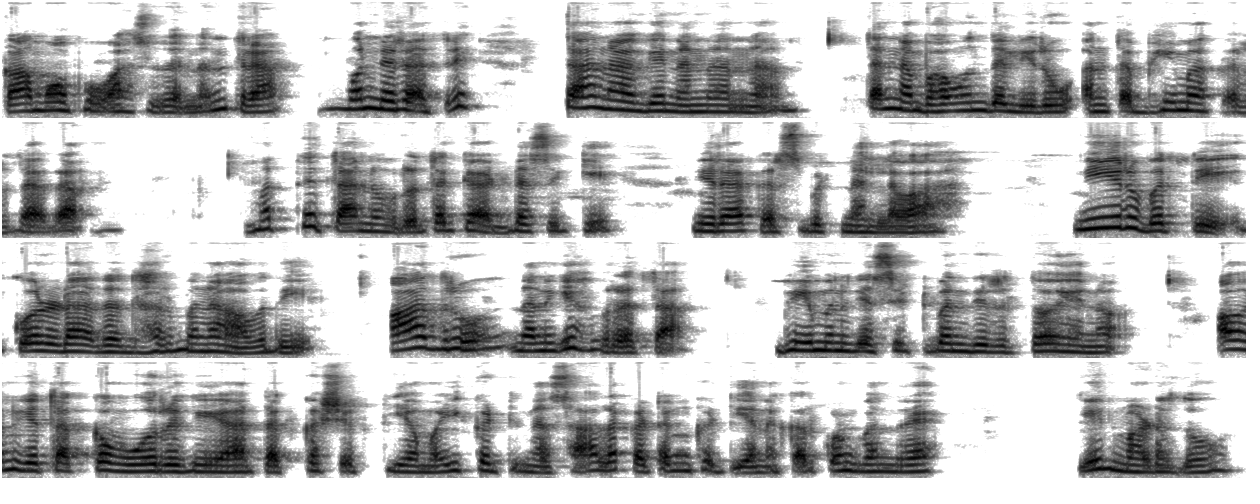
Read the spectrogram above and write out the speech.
ಕಾಮೋಪವಾಸದ ನಂತರ ಮೊನ್ನೆ ರಾತ್ರಿ ತಾನಾಗೆ ನನ್ನನ್ನ, ತನ್ನ ಭವನದಲ್ಲಿರು ಅಂತ ಭೀಮ ಕರೆದಾಗ, ಮತ್ತೆ ತಾನು ವ್ರತಕ್ಕೆ ಅಡ್ಡ ಸಿಕ್ಕಿ ನಿರಾಕರಿಸ್ಬಿಟ್ನಲ್ಲವಾ? ನೀರು ಬತ್ತಿ ಕೊರಡಾದ ಧರ್ಮನ ಅವಧಿ. ಆದ್ರೂ ನನಗೆ ವ್ರತ. ಭೀಮನಿಗೆ ಸಿಟ್ಟು ಬಂದಿರುತ್ತೋ ಏನೋ. ಅವನಿಗೆ ತಕ್ಕ ಓರಿಗೆಯ, ತಕ್ಕ ಶಕ್ತಿಯ, ಮೈಕಟ್ಟಿನ, ಸಾಲ ಕಟಂಕಟಿಯನ್ನು ಕರ್ಕೊಂಡು ಬಂದರೆ ಏನು ಮಾಡೋದು?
